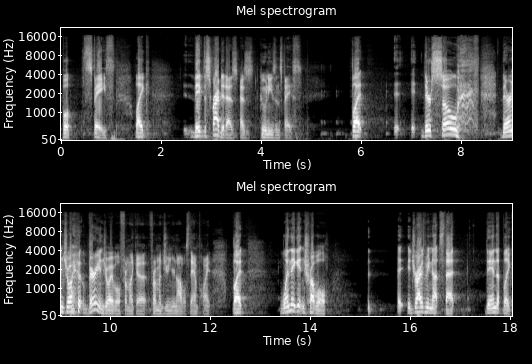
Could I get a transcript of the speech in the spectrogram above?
book space. Like they've described it as as goonies in space. But it, it, they're so they're enjoy very enjoyable from like a from a junior novel standpoint. But when they get in trouble it, drives me nuts that they end up like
